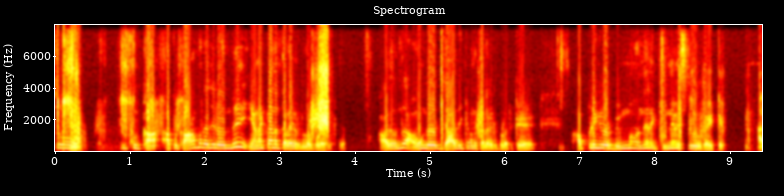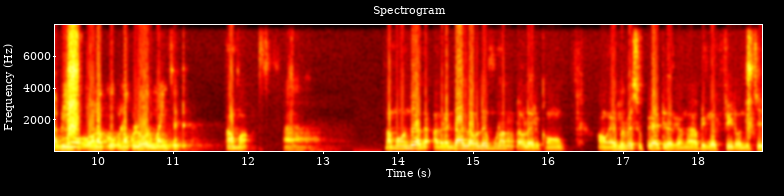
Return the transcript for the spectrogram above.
சோ இப்போ கா- அப்ப காமராஜர் வந்து எனக்கான தலைவர் இல்ல போல இருக்கு. அது வந்து அவங்க ஜாதிக்கான தலைவர் போல இருக்கு. அப்படிங்கிற ஒரு பிம்பம் வந்து எனக்கு சின்ன வயசுலயே உருவாயிட்டு. அப்படியே உனக்கு உனக்குள்ள ஒரு மைண்ட் செட் ஆமா. நம்ம வந்து அந்த அந்த ரெண்டாவது லெவலு மூணாவது லெவல்ல இருக்கோம். அவங்க எப்பவுமே சுப்பீரியாரிட்டி இருக்காங்க அப்படிங்கிற ஒரு ஃபீல் வந்துச்சு.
